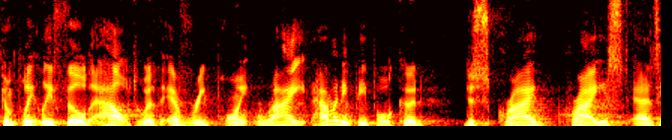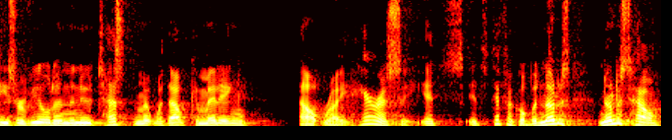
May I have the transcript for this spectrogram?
completely filled out with every point right. How many people could describe Christ as he's revealed in the New Testament without committing outright heresy. It's, it's difficult. But notice, notice, how,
